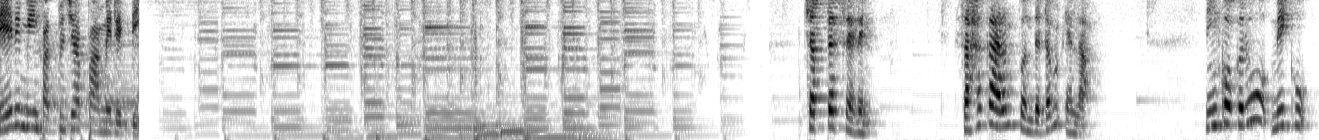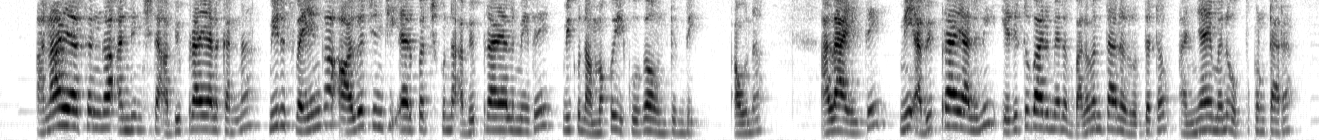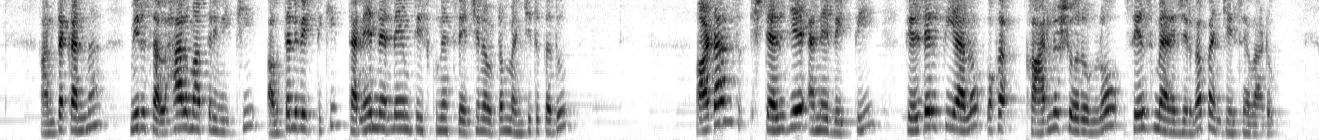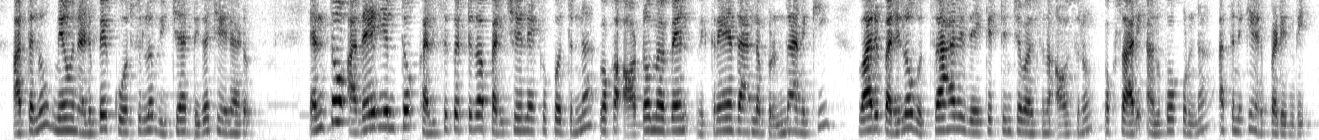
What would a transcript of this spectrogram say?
నేను మీ Padmaja Pamireddy. Chapter seven సహకారం పొందటం ఎలా? ఇంకొకరు మీకు అనాయాసంగా అందించిన అభిప్రాయాల కన్నా మీరు స్వయంగా ఆలోచించి ఏర్పరచుకున్న అభిప్రాయాల మీదే మీకు నమ్మకం ఎక్కువగా ఉంటుంది. అవునా? అలా అయితే మీ అభిప్రాయాలని ఎదుటివారి మీద బలవంతాన రుద్దటం అన్యాయమని ఒప్పుకుంటారా? అంతకన్నా మీరు సలహాలు మాత్రం ఇచ్చి అవతలి వ్యక్తికి తనే నిర్ణయం తీసుకునే స్వేచ్ఛనవ్వటం మంచిది కదూ? అడాల్ఫ్ స్టెల్జే అనే వ్యక్తి ఫిలడెల్ఫియాలో ఒక కార్ల షోరూంలో సేల్స్ మేనేజర్గా పనిచేసేవాడు. అతను మేము నడిపే కోర్సులో విద్యార్థిగా చేరాడు. ఎంతో అధైర్యంతో కలిసికట్టుగా పనిచేయలేకపోతున్న ఒక ఆటోమొబైల్ విక్రయదారుల బృందానికి వారి పనిలో ఉత్సాహాన్ని రేకెత్తించవలసిన అవసరం ఒకసారి అనుకోకుండా అతనికి ఏర్పడింది.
